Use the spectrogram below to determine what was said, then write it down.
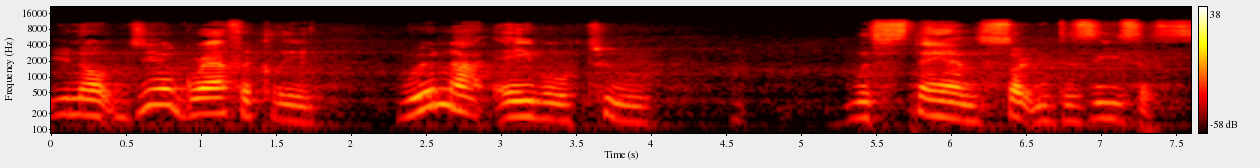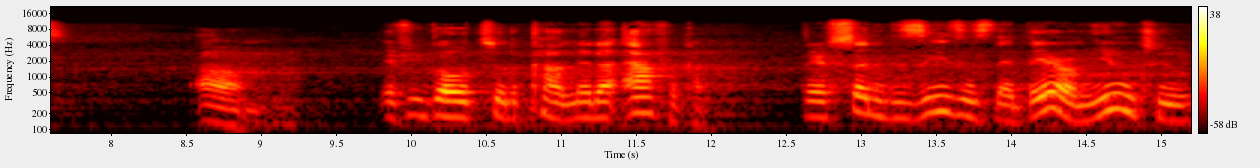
You know, geographically, we're not able to withstand certain diseases. Um, if you go to the continent of Africa, there are certain diseases that they're immune to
